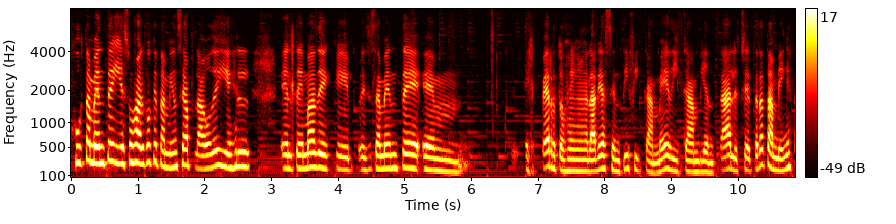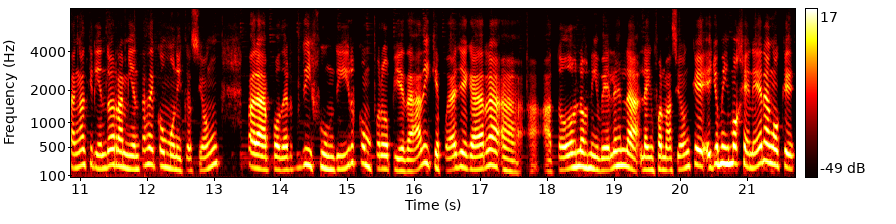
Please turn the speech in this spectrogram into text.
justamente, y eso es algo que también se aplaude, y es el, el tema de que precisamente... Eh, expertos en el área científica, médica, ambiental, etcétera, también están adquiriendo herramientas de comunicación para poder difundir con propiedad y que pueda llegar a, todos los niveles la, información que ellos mismos generan o que,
